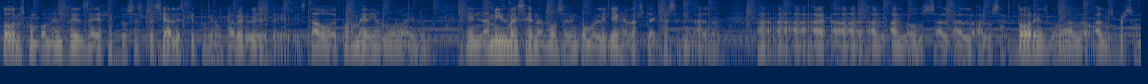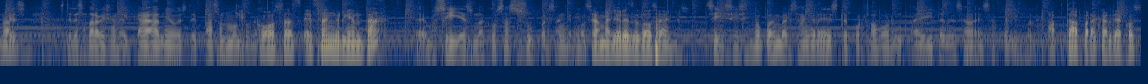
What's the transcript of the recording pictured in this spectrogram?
todos los componentes de efectos especiales que tuvieron que haber este, estado de por medio, ¿no? En la misma escena, ¿no? Saben cómo le llegan las flechas en- a, a- a- a- a- a los, a, los actores, ¿no? A los personajes, este, les atraviesan el cráneo, este, pasan un montón de cosas. ¿Es sangrienta? Eh, sí, es una cosa súper sangrienta. O sea, mayores de 12 años. sí, sí, si no pueden ver sangre, este, por favor, eviten esa, esa película. ¿Apta para cardíacos?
